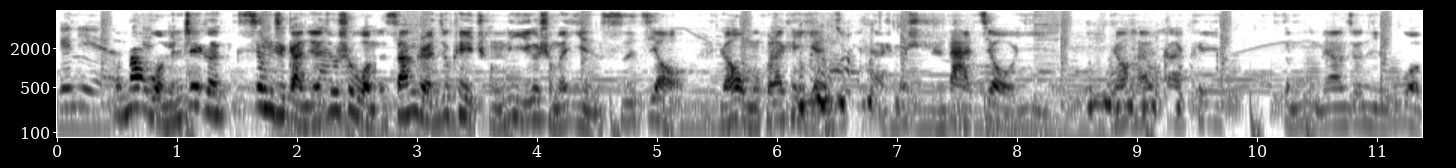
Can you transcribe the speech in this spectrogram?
给你，那我们这个性质感觉就是我们三个人就可以成立一个什么隐私教，然后我们回来可以研究一下什么十大教义，然后还还可以。怎么怎么样？就你如果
